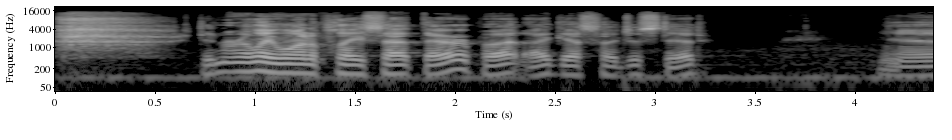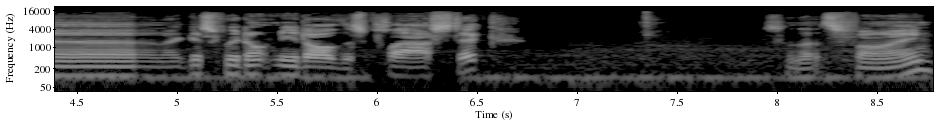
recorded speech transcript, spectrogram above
Didn't really want to place that there, but I guess I just did. And I guess we don't need all this plastic. So that's fine.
